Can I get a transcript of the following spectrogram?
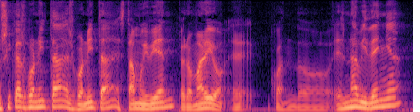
Música es bonita, es bonita, está muy bien, pero Mario, eh, cuando es navideña,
